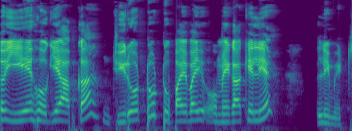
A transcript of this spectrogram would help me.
तो ये हो गया आपका zero to two pi by omega के लिए लिमिट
